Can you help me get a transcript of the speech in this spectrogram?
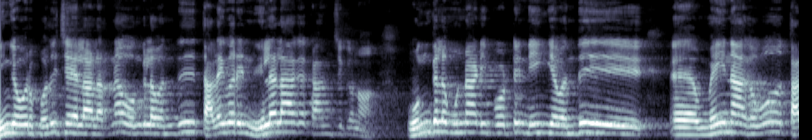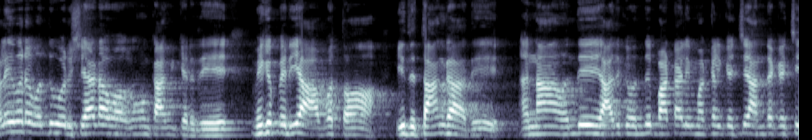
நீங்கள் ஒரு பொதுச் செயலாளர்னா உங்களை வந்து தலைவரின் நிழலாக காமிச்சுக்கணும். உங்களை முன்னாடி போட்டு நீங்கள் வந்து மெயினாகவும் தலைவரை வந்து ஒரு ஷேடாவாகவும் காமிக்கிறது மிகப்பெரிய அபத்தம் இது தாங்காது. நான் வந்து அதுக்கு வந்து பாட்டாளி மக்கள் கட்சி அந்த கட்சி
